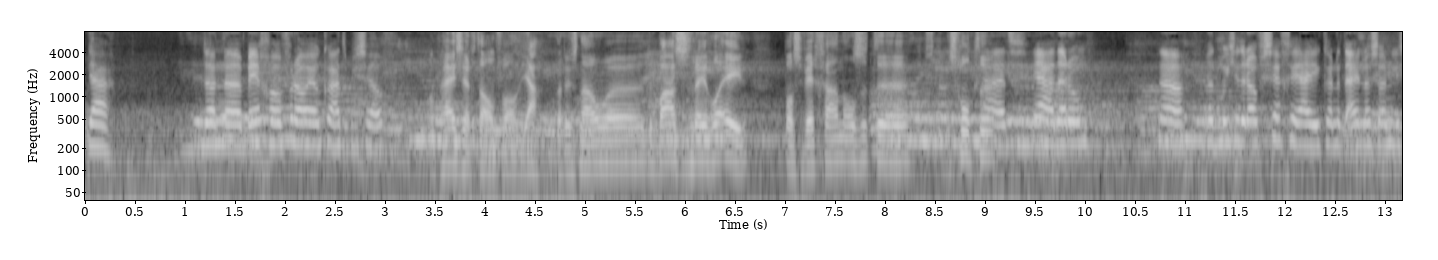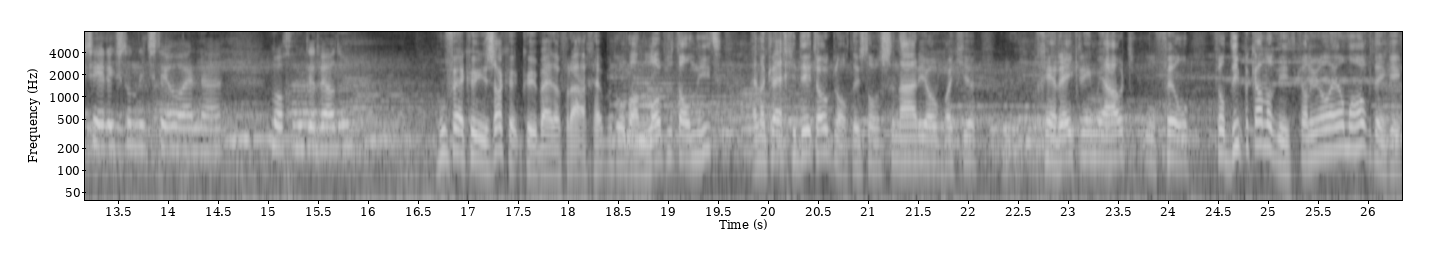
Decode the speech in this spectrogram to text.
ja, dan uh, ben je gewoon vooral heel kwaad op jezelf. Want hij zegt dan van, ja, dat is nou uh, de basisregel 1. Pas weggaan als het uh, schot... Ja, daarom. Nou, wat moet je erover zeggen? Ja, je kan het eindeloos analyseren. Ik stond niet stil en moet ik dat wel doen. Hoe ver kun je zakken, kun je bijna vragen. Hè? bedoel, dan loopt het al niet en dan krijg je dit ook nog. Dit is toch een scenario wat je geen rekening mee houdt. Veel, veel dieper kan het niet. Kan nu al helemaal hoog, denk ik.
